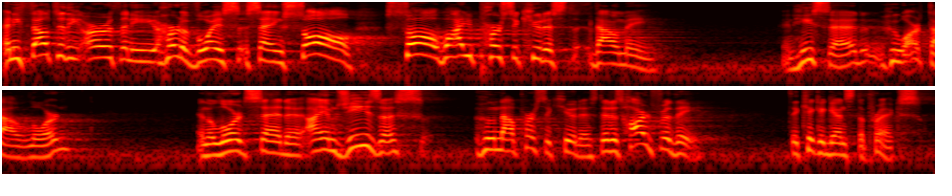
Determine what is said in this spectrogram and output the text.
And he fell to the earth, and he heard a voice saying, Saul, Saul, why persecutest thou me? And he said, Who art thou, Lord? And the Lord said, I am Jesus, whom thou persecutest. It is hard for thee to kick against the pricks.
